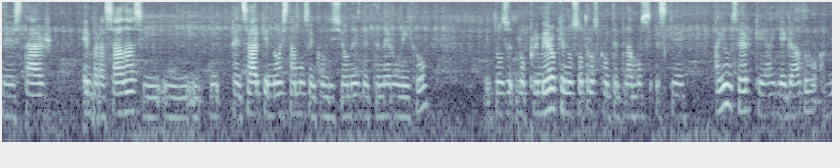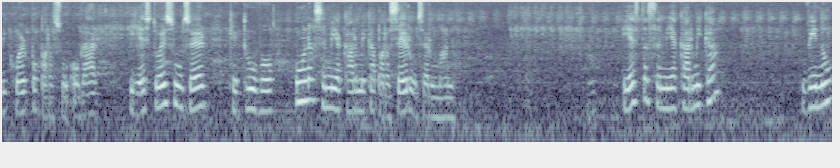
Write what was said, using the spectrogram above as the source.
de estar embarazadas y, pensar que no estamos en condiciones de tener un hijo. Entonces lo primero que nosotros contemplamos es que hay un ser que ha llegado a mi cuerpo para su hogar Y esto es un ser que tuvo una semilla kármica para ser un ser humano. Y esta semilla kármica vino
